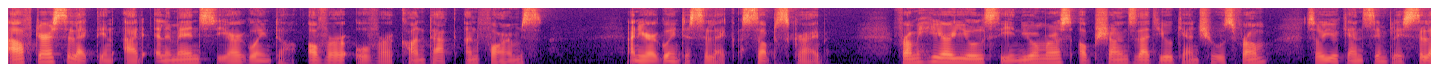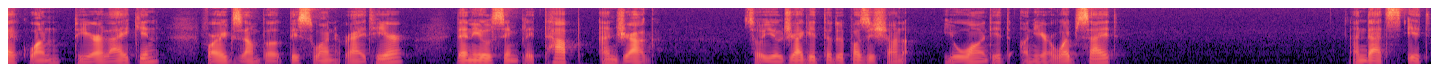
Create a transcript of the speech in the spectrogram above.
After selecting add elements, you are going to hover over contact and forms and you are going to select subscribe. From here, you'll see numerous options that you can choose from. So you can simply select one to your liking. For example, this one right here. Then you'll simply tap and drag. So you'll drag it to the position you want it on your website and that's it.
